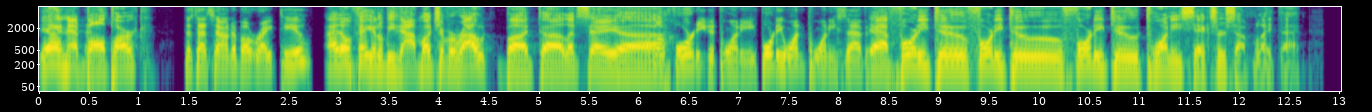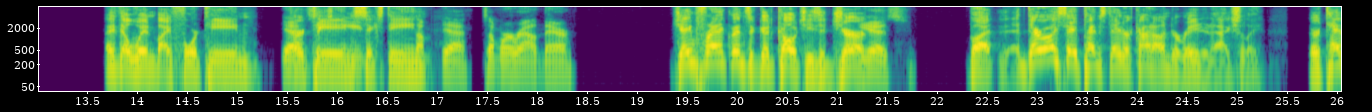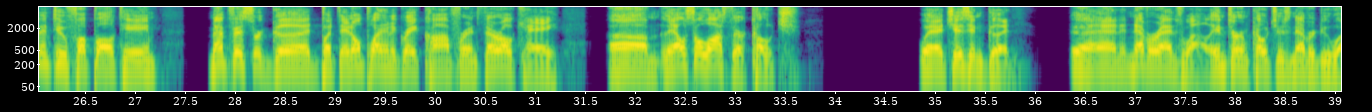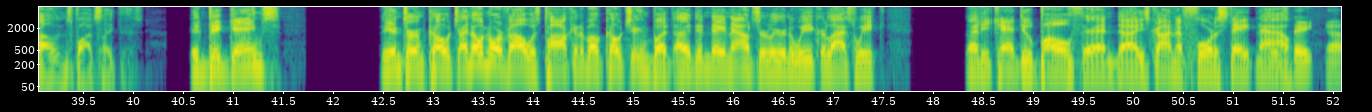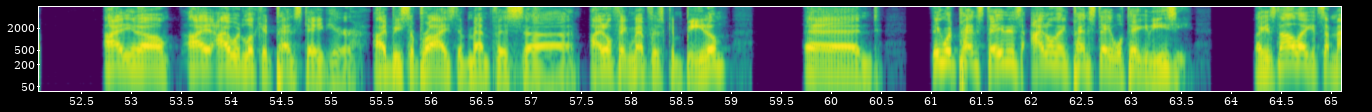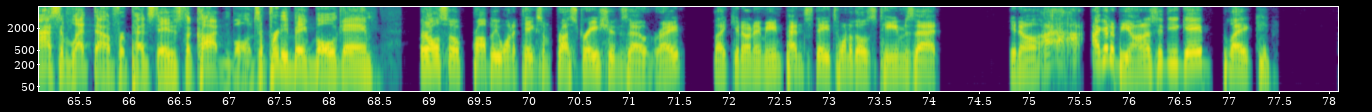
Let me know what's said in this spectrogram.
Yeah, in that ballpark. Does that sound about right to you? I don't think it'll be that much of a route, but uh, let's say uh, about 40 to 20, 41 27. yeah, 42, 42, 42, 26 or something like that. I think they'll win by 14, Yeah, 13, 16. Some, yeah, somewhere around there. James Franklin's a good coach. He's a jerk. He is. But dare I say Penn State are kind of underrated, actually. They're a 10 and 2 football team. Memphis are good, but they don't play in a great conference. They're okay. Um, they also lost their coach, which isn't good. Uh, and it never ends well. Interim coaches never do well in spots like this. In big games, the interim coach, I know Norvell was talking about coaching, but uh, didn't they announce earlier in the week or last week that he can't do both and uh, he's gone to Florida State now? State, yeah. I, you know, I, I would look at Penn State here. I'd be surprised if Memphis. Uh, I don't think Memphis can beat them. And thing with Penn State is, I don't think Penn State will take it easy. Like it's not like it's a massive letdown for Penn State. It's the Cotton Bowl. It's a pretty big bowl game. They also probably want to take some frustrations out, right? Like, you know what I mean? Penn State's one of those teams that, you know, I, I, I got to be honest with you, Gabe. Like,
